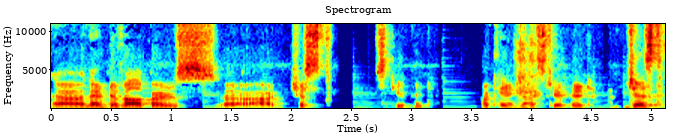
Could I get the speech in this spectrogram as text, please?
uh, their developers are just stupid. Okay, not stupid, just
